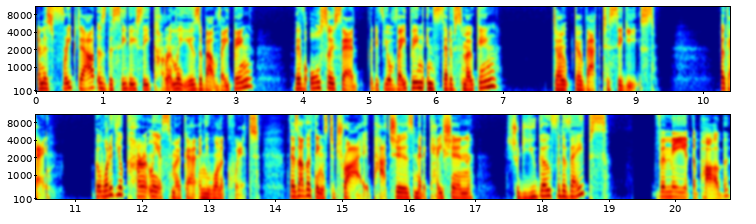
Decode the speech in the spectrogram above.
And as freaked out as the CDC currently is about vaping, they've also said that if you're vaping instead of smoking, don't go back to ciggies. Okay, but what if you're currently a smoker and you want to quit? There's other things to try patches, medication. Should you go for the vapes? For me at the pub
